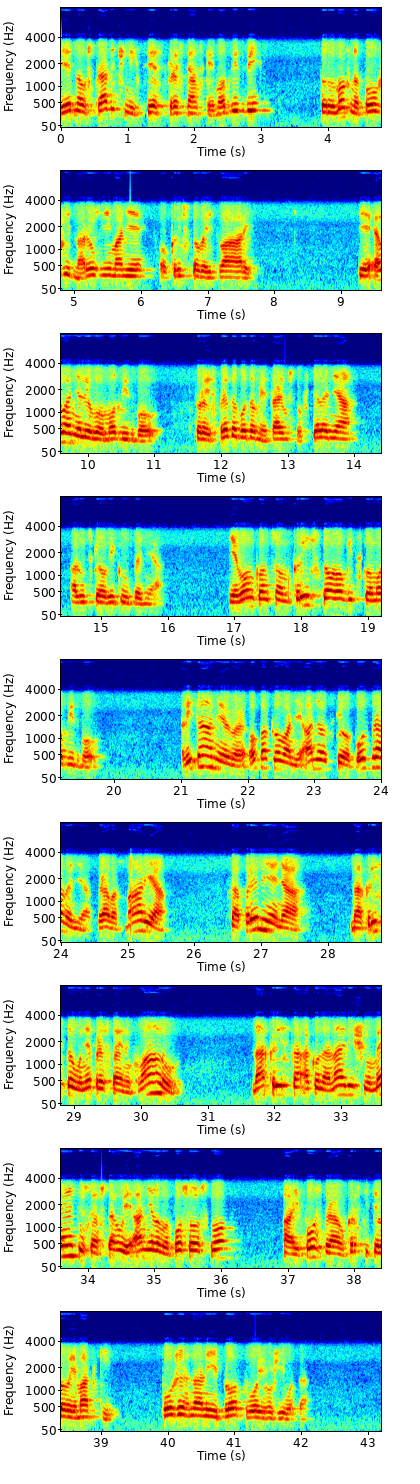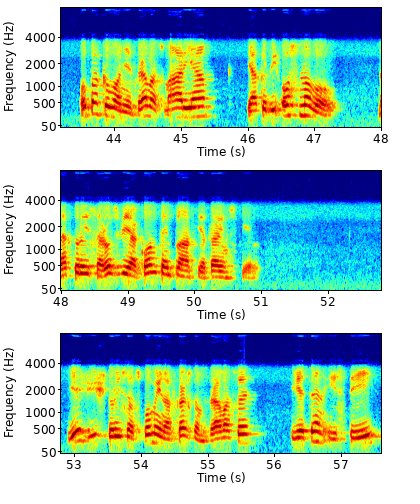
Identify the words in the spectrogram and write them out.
je jednou z tradičných ciest kresťanskej modlitby, ktorú možno použiť na rozjímanie o Kristovej tvári je evaneliovou modlitbou, ktorej stredobodom je tajomstvo vtelenia a ľudského vykúpenia. Je vonkoncom kristologickou modlitbou. Litánieve opakovanie anielského pozdravenia Zdrava Mária sa premieňa na Kristovu neprestajnú chválu. Na Krista ako na najvyššiu métu sa vzťahuje anielovo posolstvo, aj pozdrav krstiteľovej matky, požehnaný plod tvojho života. Opakovanie zdrava Mária je akoby osnovou, na ktorej sa rozvíja kontemplácia tajomstiev. Ježiš, ktorý sa spomína v každom zdravase, je ten istý,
